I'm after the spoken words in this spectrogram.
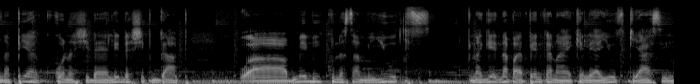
na pia kuko na shida ya leadership gap. Uh, maybe kuna some youths nagenapapenkanaekelea youth kiasi.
